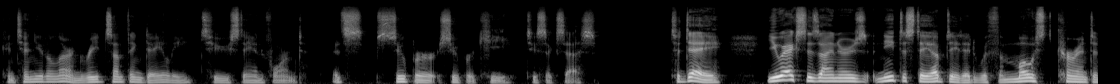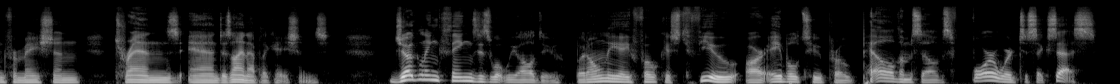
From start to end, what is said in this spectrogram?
continue to learn. Read something daily to stay informed. It's super, super key to success. Today, UX designers need to stay updated with the most current information, trends, and design applications. Juggling things is what we all do, but only a focused few are able to propel themselves forward to success.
